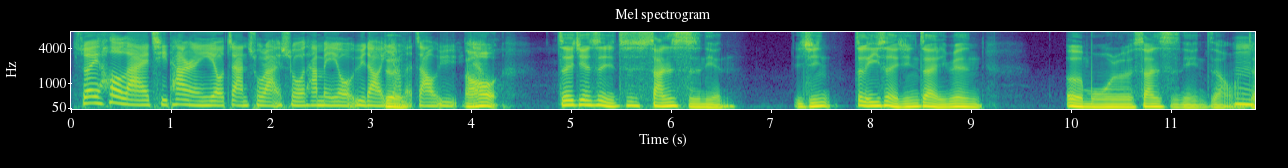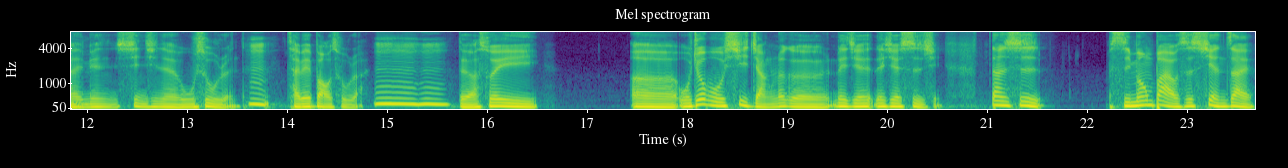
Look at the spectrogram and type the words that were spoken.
所以后来其他人也有站出来说，他们也有遇到一样的遭遇。然后这件事情是三十年，已经这个医生已经在里面。恶魔了三十年，你知道吗？嗯、在里面性侵了无数人，嗯，才被爆出来，嗯嗯，对啊，所以呃，我就不细讲那个那些那些事情。但是 Simone Biles 是现在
